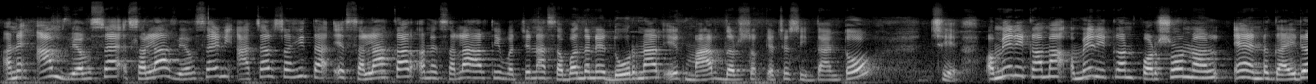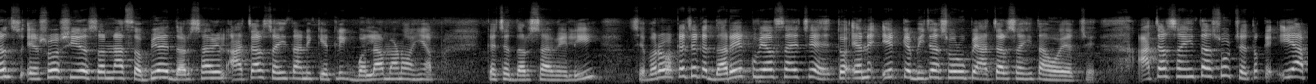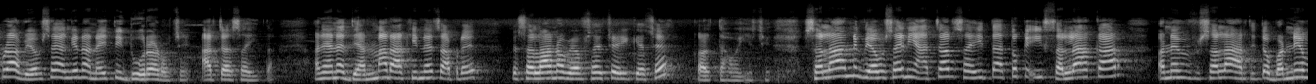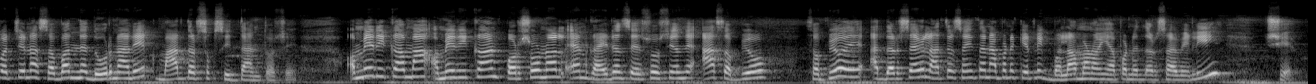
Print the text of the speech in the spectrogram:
અને આમ વ્યવસાય, સલાહ વ્યવસાયની આચાર સંહિતા એ સલાહકાર અને સલાહાર્થી વચ્ચેના સંબંધને દોરનાર એક માર્ગદર્શક કે છે સિદ્ધાંતો છે. અમેરિકામાં અમેરિકન પર્સોનલ એન્ડ ગાઈડન્સ એસોસિએશનના સભ્યએ દર્શાવેલ આચાર સંહિતાની કેટલીક ભલામણો અહીંયા કે છે દર્શાવેલી છે. બરાબર? કે છે કે દરેક વ્યવસાય છે તો એને એક કે બીજા સ્વરૂપે આચાર સંહિતા હોય જ છે આચારસંહિતા શું છે? તો કે એ આપણા વ્યવસાય અંગેના નૈતિક ધોરણો છે આચાર સંહિતા. અને એને ધ્યાનમાં રાખીને જ આપણે સલાહનો વ્યવસાય છે એ કે છે, કરતા હોઈએ છીએ. સલાહ અને વ્યવસાયની આચાર સંહિતા તો કે એ સલાહકાર અને સલાહાર્થી તો બંને વચ્ચેના સંબંધને દોરનાર એક માર્ગદર્શક સિદ્ધાંતો છે. અમેરિકામાં American personnel and guidance association આ સભ્યો, સભ્યોએ આ દર્શાવેલ આચાર સંહિતાને આપણને કેટલીક ભલામણો અહીં આપણને દર્શાવેલી છે.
